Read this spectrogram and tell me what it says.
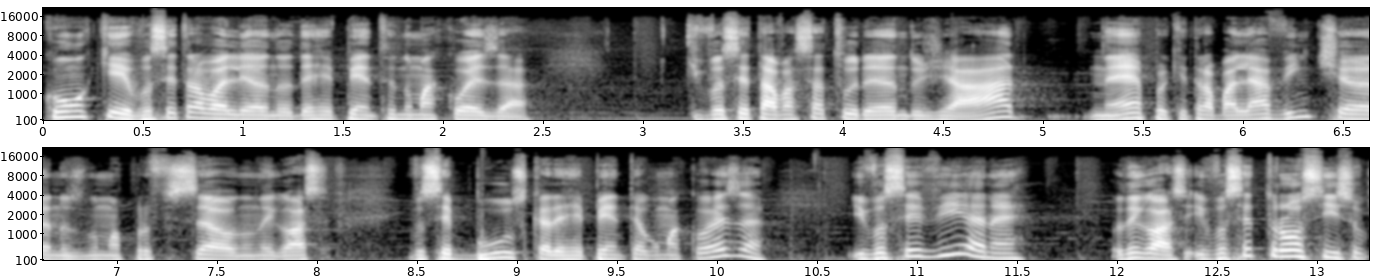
com o quê? Você trabalhando, de repente, numa coisa que você estava saturando já, né? Porque trabalhar 20 anos numa profissão, num negócio, você busca, de repente, alguma coisa e você via, né? O negócio. E você trouxe isso,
